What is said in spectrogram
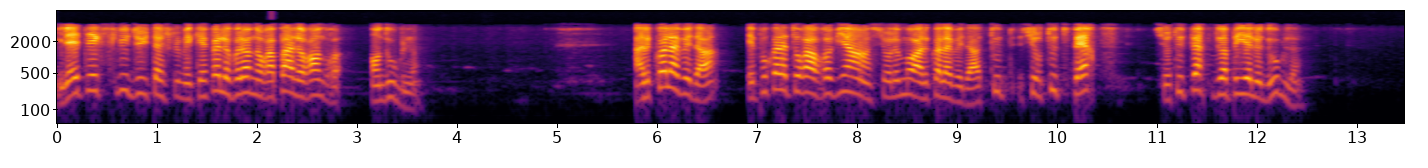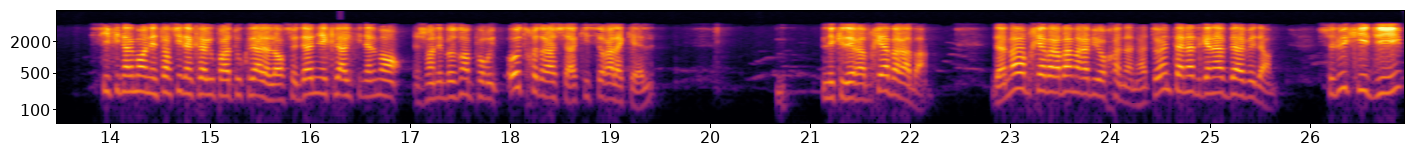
Il a été exclu du Tashlumek Kefel, le voleur n'aura pas à le rendre en double. Al-Kol Aveda, et pourquoi la Torah revient sur le mot Al-Kol Aveda, sur toute perte, sur toute perte il doit payer le double. Si finalement on est sorti d'un klal ou par tout klal, alors ce dernier klal finalement j'en ai besoin pour une autre dracha qui sera laquelle? Priya Baraba. Celui qui dit,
